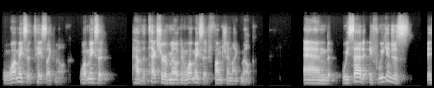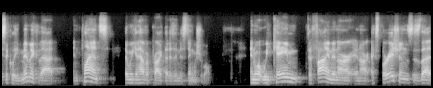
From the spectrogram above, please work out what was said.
What makes it taste like milk? What makes it have the texture of milk and what makes it function like milk? And we said if we can just basically mimic that in plants, then we can have a product that is indistinguishable. And what we came to find in our in our explorations is that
